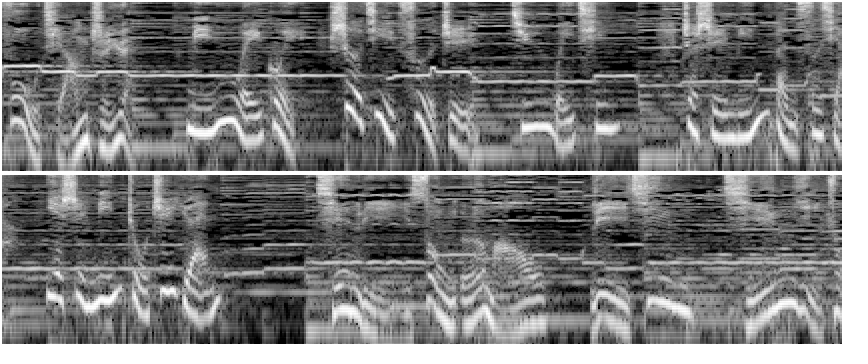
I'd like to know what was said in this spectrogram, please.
富强之愿，民为贵，社稷次之，君为轻。这是民本思想，也是民主之源。千里送鹅毛，礼轻情意重。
